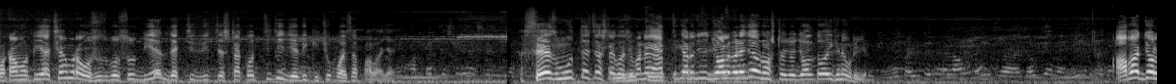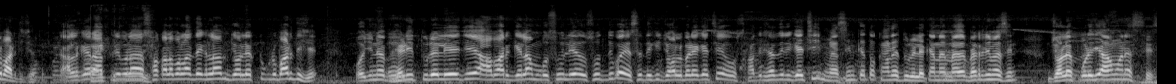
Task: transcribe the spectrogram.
মোটামুটি আছে আমরা ওষুধ ফষুধ দিয়ে দেখছি দিয়ে চেষ্টা করছি যদি কিছু পয়সা পাওয়া যায়। শেষ মুহূর্তে চেষ্টা করছি মানে এর থেকে আরও যদি জল বেড়ে যায় নষ্ট হয়ে যাবে জল তো ওইখানে উঠে যাবে। আবার জল বাড়তিছে কালকে রাত্রিবেলা সকালবেলা দেখলাম জল একটু একটু বাড়তিছে ওই জন্য ভেড়ি তুলে নিয়ে যে আবার গেলাম ওষুধ নিয়ে ওষুধ দিব এসে দেখি জল বেড়ে গেছে ও সাঁতরি সাঁতরি গেছি মেশিনকে তো কাঁধে তুলে কেন ব্যাটারি মেশিন জলে পড়ে যাওয়া মানে শেষ।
